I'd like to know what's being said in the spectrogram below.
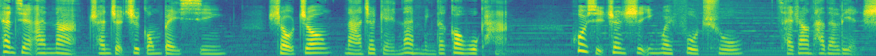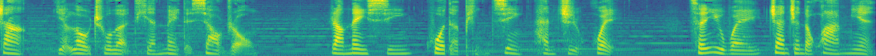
看见安娜穿着志工背心，手中拿着给难民的购物卡，或许正是因为付出。才让他的脸上也露出了甜美的笑容，让内心获得平静和智慧。曾以为战争的画面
